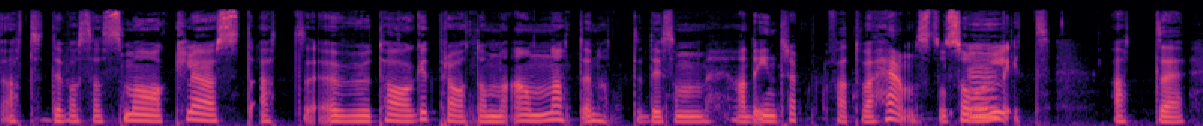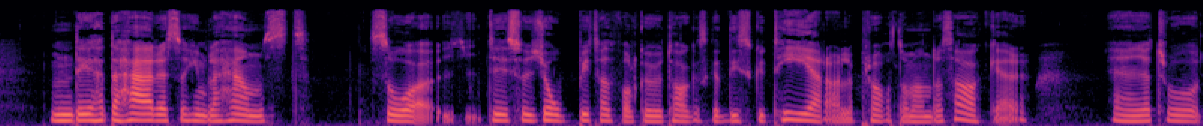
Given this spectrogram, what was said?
att det var så smaklöst att överhuvudtaget prata om något annat än att det som hade inträffat var hemskt och sorgligt. Att eh, men det, det här är så himla hemskt. Så det är så jobbigt att folk överhuvudtaget ska diskutera eller prata om andra saker. Eh, jag tror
